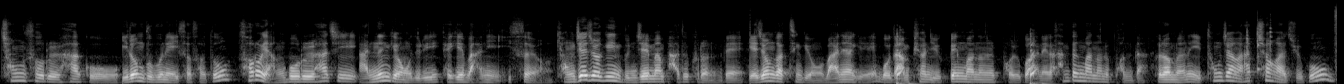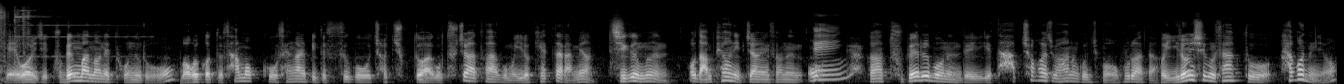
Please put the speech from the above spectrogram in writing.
청소를 하고 이런 부분에 있어서도 서로 양보를 하지 않는 경우들이 되게 많이 있어요. 경제적인 문제만 봐도 그러는데 예전 같은 경우 만약에 뭐 남편이 600만 원을 벌고 아내가 300만 원을 번다. 그러면 이 통장을 합쳐가지고 매월 이제 900만 원의 돈으로 먹을 것도 사 먹고 생활비도 쓰고 저축도 하고 투자도 하고 뭐 이렇게 했다라면 지금은 어, 남편 입장에서는 어, 땡. 내가 두 배를 버는데 이게 다 합쳐가지고 하는 건 좀 억울하다. 뭐 이런 식으로 생각도 하거든요.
